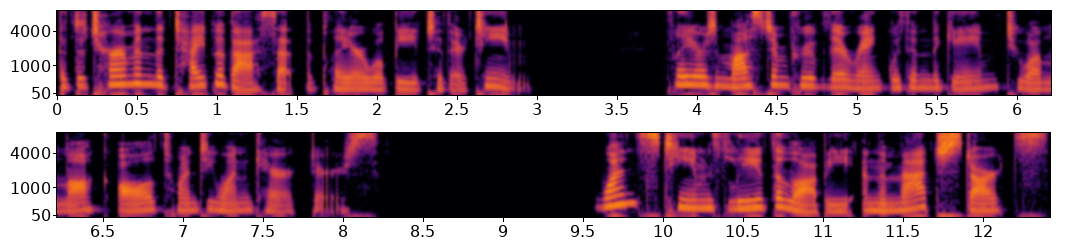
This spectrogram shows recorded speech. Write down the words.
that determine the type of asset the player will be to their team. Players must improve their rank within the game to unlock all 21 characters. Once teams leave the lobby and the match starts,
